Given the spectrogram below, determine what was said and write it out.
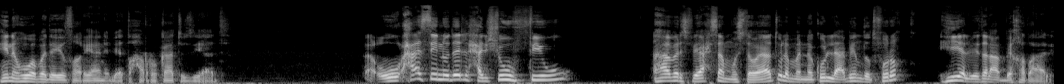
هنا هو بدأ يظهر يعني بتحركاته زيادة. وحاسس إنه ده اللي حنشوف فيه هافرز في أحسن مستوياته لما نكون لاعبين ضد فرق هي اللي بتلعب بخط عالي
